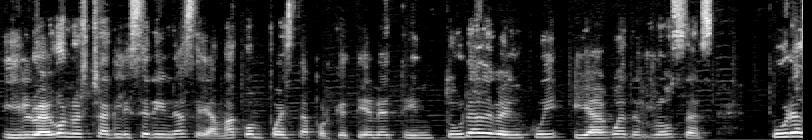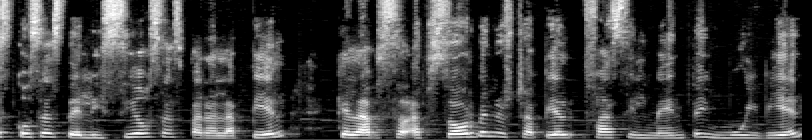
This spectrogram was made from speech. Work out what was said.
y luego nuestra glicerina se llama compuesta porque tiene tintura de benjuí y agua de rosas puras cosas deliciosas para la piel que la absorbe nuestra piel fácilmente y muy bien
